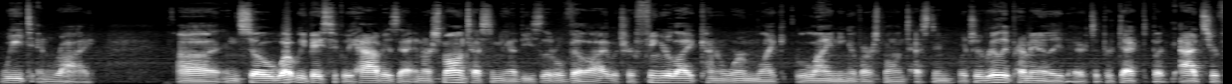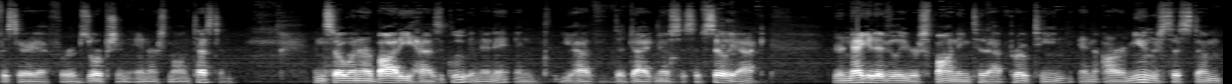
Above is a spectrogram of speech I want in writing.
wheat, and rye. Uh, and so what we basically have is that in our small intestine we have these little villi, which are finger-like, kind of worm-like lining of our small intestine, which are really primarily there to protect but add surface area for absorption in our small intestine. And so when our body has gluten in it, and you have the diagnosis of celiac, you're negatively responding to that protein, and our immune system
